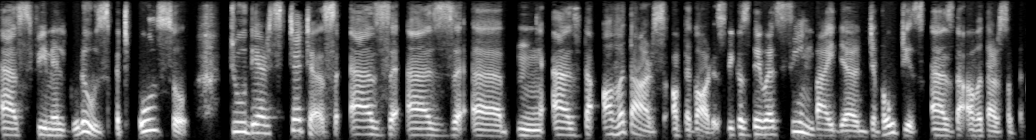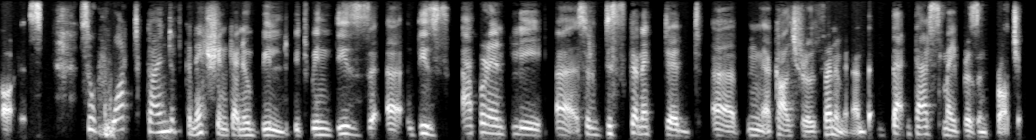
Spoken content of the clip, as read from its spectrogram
as female gurus, but also to their status as as uh, mm, as the avatars of the goddess, because they were seen by their devotees as the avatars of the goddess. So, what kind of connection can you build between these uh, these apparently uh, sort of disconnected uh, mm, cultural phenomena? That that's my present project.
